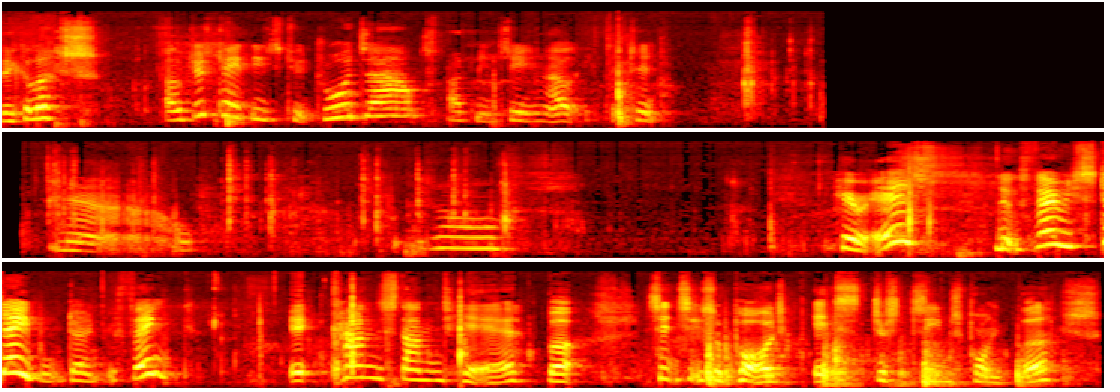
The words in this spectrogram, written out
Nicholas, I'll just take these two droids out. I've been seeing how they fit in. Now. Here it is. Looks very stable, don't you think? it can stand here, but since it's a pod, it just seems pointless.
